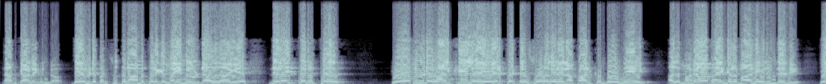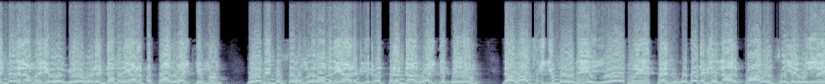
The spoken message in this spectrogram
நாம் காணுகின்றோம். தேவனுடைய பரிசுத்த நாமத்திற்கு மகிமை உண்டாவதாக நிலைத்திருத்தல் யோகனுடைய வாழ்க்கையில் ஏற்பட்ட சூழலை நாம் பார்க்கும்போது அது மகா பயங்கரமாக இருந்தது என்பதை நாம் அறிவோம். யோகு இரண்டாம் அதிகாரம் பத்தாவது வாக்கியமும் யோபின் புஸ்தகம் முதலாம் அதிகாரம் இருபத்தி இரண்டாவது வாக்கியத்தையும் நான் வாசிக்கும் போது யோபு தன் உதடுகளினால் பாவம் செய்யவில்லை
